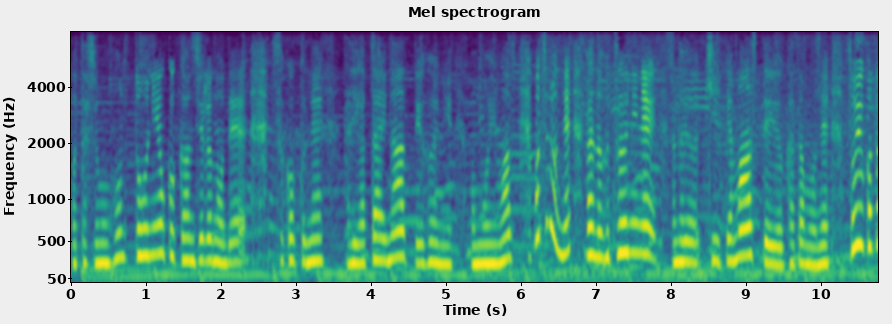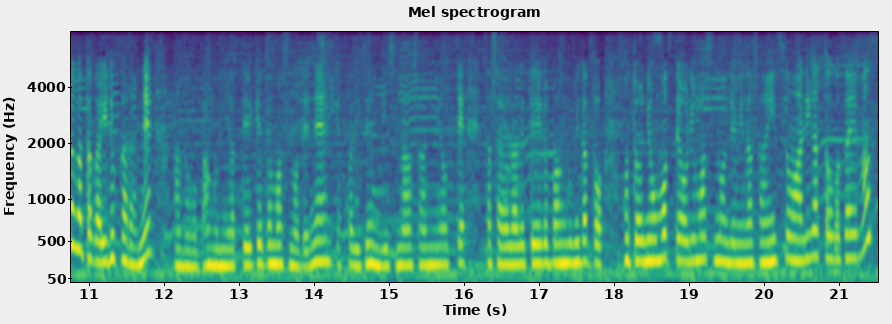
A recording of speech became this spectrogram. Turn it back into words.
私も本当によく感じるのですごくねありがたいなっていうふうに思います。もちろんねあの普通にねあの聞いてますっていう方もねそういう方々がいるからねあの番組やっていけてますのでねやっぱり全リスナーさんによって支えられている番組だと本当に思っておりますので皆さんいつもありがとうございます。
